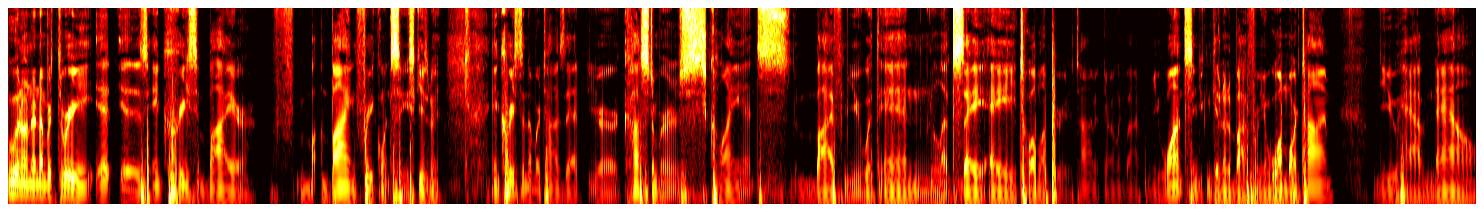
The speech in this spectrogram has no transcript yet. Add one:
Moving on to number three, it is increase buyer buying frequency, excuse me, increase the number of times that your customers, clients buy from you within, let's say, a 12 month period of time. If they're only buying from you once and you can get them to buy from you one more time, you have now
